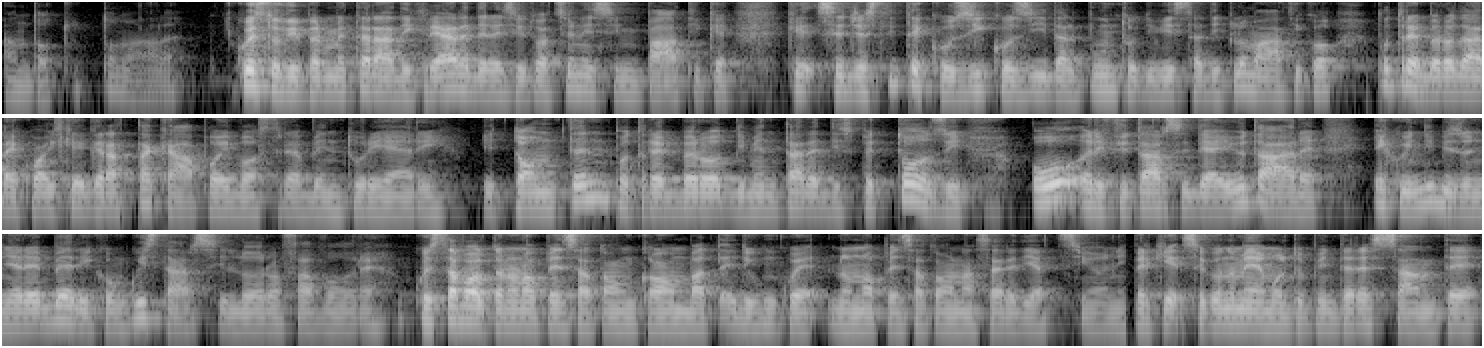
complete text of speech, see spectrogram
andò tutto male. Questo vi permetterà di creare delle situazioni simpatiche che, se gestite così così dal punto di vista diplomatico, potrebbero dare qualche grattacapo ai vostri avventurieri. I Tomten potrebbero diventare dispettosi o rifiutarsi di aiutare e quindi bisognerebbe riconquistarsi il loro favore. Questa volta non ho pensato a un combat e dunque non ho pensato a una serie di azioni, perché secondo me è molto più interessante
